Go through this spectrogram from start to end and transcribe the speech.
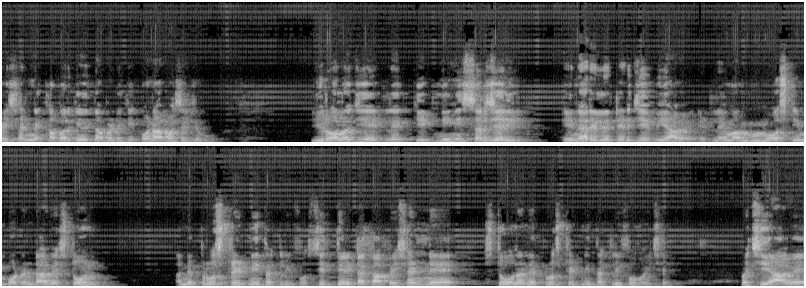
પેશન્ટને ખબર કેવી રીતના પડે કે કોના પાસે જવું. યુરોલોજી એટલે કિડનીની સર્જરી એના રિલેટેડ જે બી આવે, એટલે એમાં મોસ્ટ ઇમ્પોર્ટન્ટ આવે સ્ટોન અને પ્રોસ્ટેટની તકલીફો. સિત્તેર ટકા પેશન્ટને સ્ટોન અને પ્રોસ્ટેટની તકલીફો હોય છે. પછી આવે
